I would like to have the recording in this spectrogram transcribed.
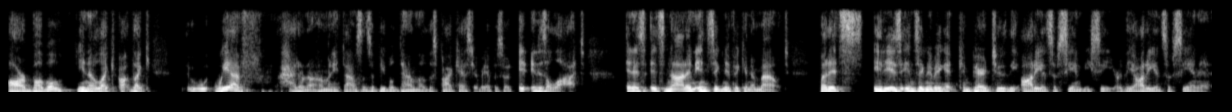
our bubble. You know, like uh, like we have I don't know how many thousands of people download this podcast every episode. it, it is a lot, and it's it's not an insignificant amount, but it's it is insignificant compared to the audience of CNBC or the audience of CNN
